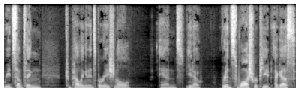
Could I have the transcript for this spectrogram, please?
read something compelling and inspirational and, you know, rinse, wash, repeat, I guess.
